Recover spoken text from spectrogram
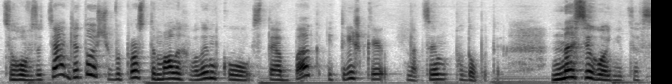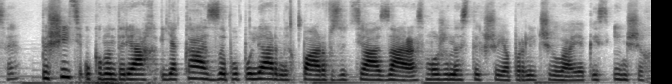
цього взуття для того, щоб ви просто мали хвилинку степ-бек і трішки над цим подумати. На сьогодні це все. Пишіть у коментарях, яка з популярних пар взуття зараз, може не з тих, що я перелічила, а якийсь інших,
